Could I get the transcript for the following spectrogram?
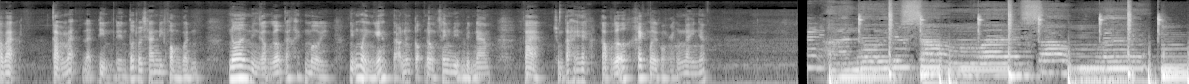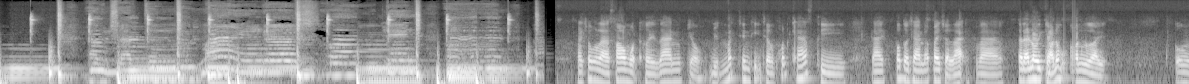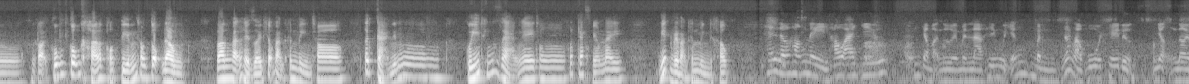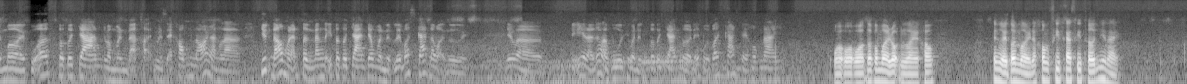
Chào bạn, cảm ơn bạn đã tìm đến Tốt cho Chan đi phỏng vấn, nơi mình gặp gỡ các khách mời, những mảnh ghép tạo nên cộng đồng tranh biện Việt Nam. Và chúng ta hãy gặp gỡ khách mời của ngày hôm nay nhé. Nói chung là sau một thời gian kiểu biến mất trên thị trường podcast thì đây, Photochan đã quay trở lại và ta đã lôi kéo được một con người cũng gọi cũng cũng khá là có tiếng trong cộng đồng. Vâng, bạn có thể giới thiệu bản thân mình cho tất cả những quý thính giả nghe trong podcast ngày hôm nay biết về bản thân mình được không? Hello Honey, how are you? Chào mọi người, mình là Hiên Nguyễn. Mình rất là vui khi được nhận lời mời của Toto Chan và mình đã mình sẽ không nói rằng là trước đó mình đã từng năn nỉ Toto Chan cho mình được lên podcast đâu mọi người. Nhưng mà nghĩ là rất là vui khi mà được Toto Chan mời đến buổi podcast ngày hôm nay. Ủa, ủa, ủa, tôi có mời lộn người không? Cái người tôi mời nó không xi xa xi sớn như này.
